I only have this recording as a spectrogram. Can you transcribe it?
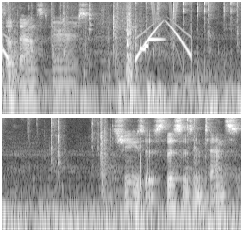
Still downstairs. Jesus, this is intense.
